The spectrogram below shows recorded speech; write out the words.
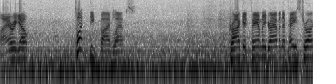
Well, here we go. 25 laps. Crockett family driving the pace truck.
